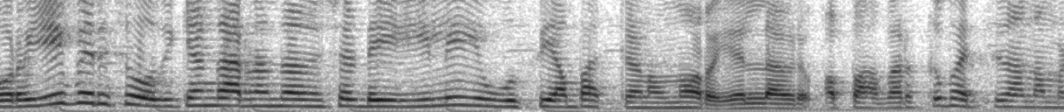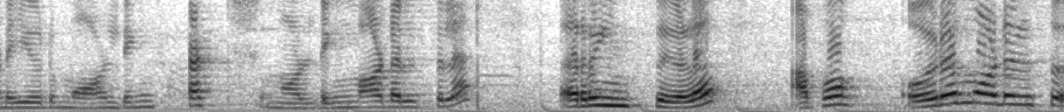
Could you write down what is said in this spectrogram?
കുറേ പേര് ചോദിക്കാൻ കാരണം എന്താണെന്ന് വെച്ചാൽ ഡെയിലി യൂസ് ചെയ്യാൻ പറ്റണം എന്ന് പറയും എല്ലാവരും. അപ്പൊ അവർക്ക് പറ്റിയതാണ് നമ്മുടെ ഈ ഒരു മോൾഡിങ് ടച്ച് മോൾഡിങ് മോഡൽസിലെ റിങ്സുകൾ അപ്പോൾ ഓരോ മോഡൽസ്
